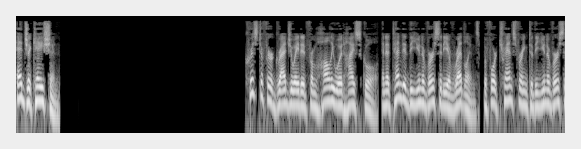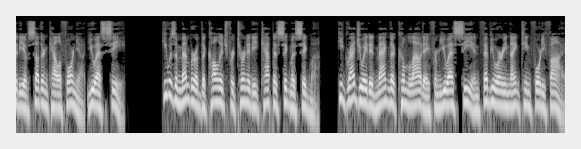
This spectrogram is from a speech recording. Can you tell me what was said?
Education Christopher graduated from Hollywood High School, and attended the University of Redlands, before transferring to the University of Southern California USC. He was a member of the college fraternity Kappa Sigma Sigma. He graduated magna cum laude from USC in February 1945.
